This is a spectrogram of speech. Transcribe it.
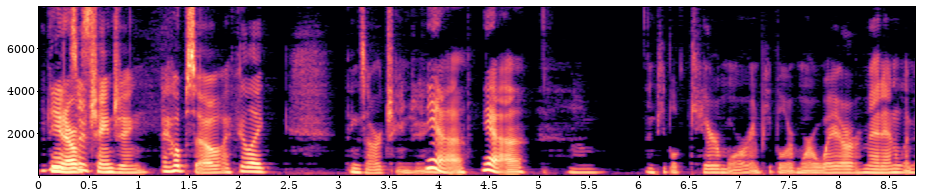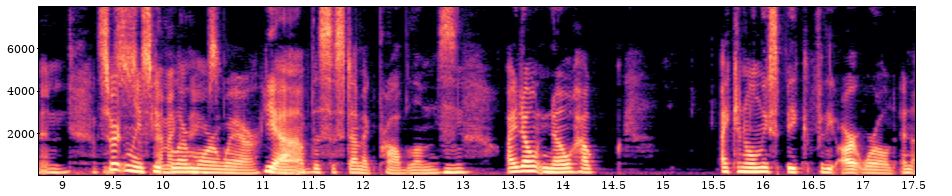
Yeah. you know things are changing. I hope so. I feel like things are changing. yeah yeah Um, and people care more, and people are more aware, men and women. Certainly, people are more aware Yeah. of the systemic problems. Mhm. I don't know how. I can only speak for the art world, and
